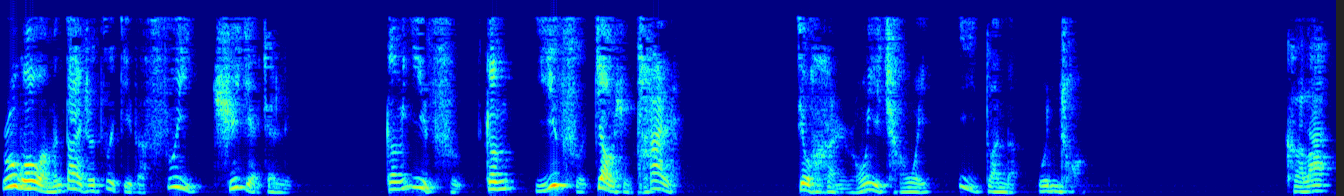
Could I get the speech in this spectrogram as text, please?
如果我们带着自己的私意曲解真理，更以此更以此教训他人，就很容易成为异端的温床。可拉、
